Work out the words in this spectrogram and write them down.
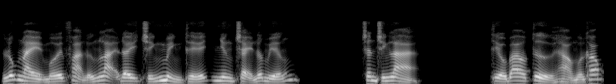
lúc này mới phản ứng lại đây chính mình thế nhưng chảy nước miếng. Chân chính là, tiểu bao tử hảo muốn khóc.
